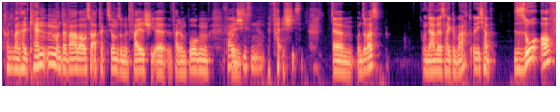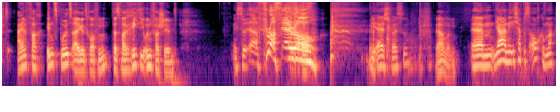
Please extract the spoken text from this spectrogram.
konnte man halt campen und da war aber auch so Attraktionen, so mit Pfeil, äh, Pfeil und Bogen, Pfeilschießen, ja. Pfeilschießen ähm, und sowas. Und da haben wir das halt gemacht und ich habe so oft einfach ins Bullseye getroffen. Das war richtig unverschämt. Ich so, ja, Frost Arrow! Wie Ash, weißt du? Ja, Mann. Ähm, ja, nee, ich habe das auch gemacht.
